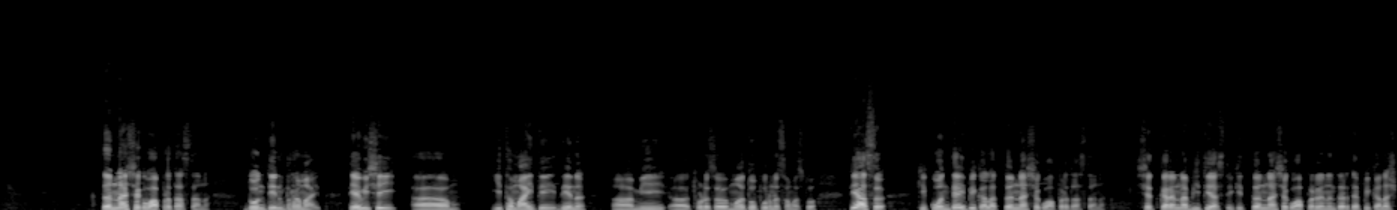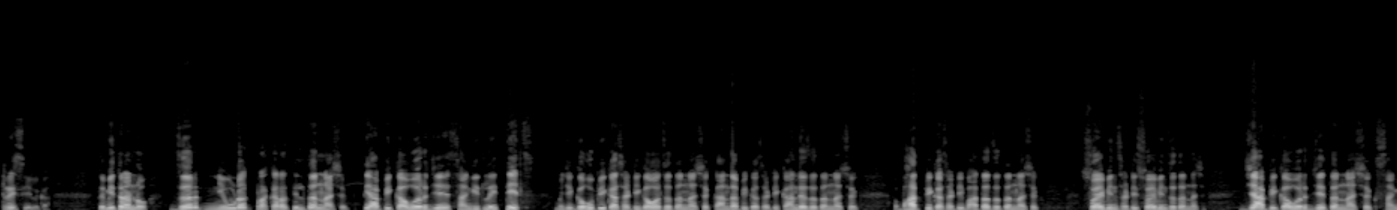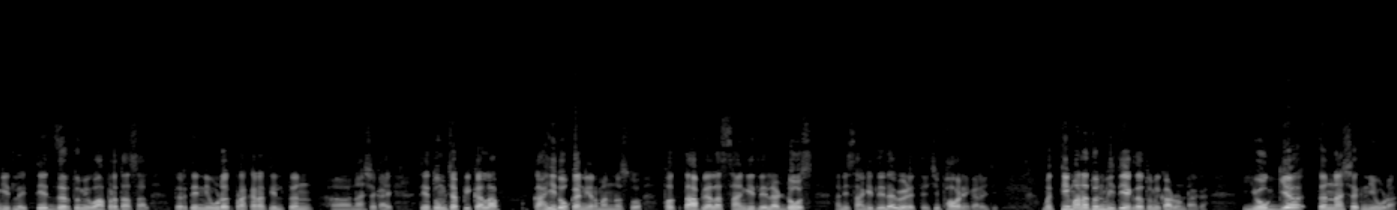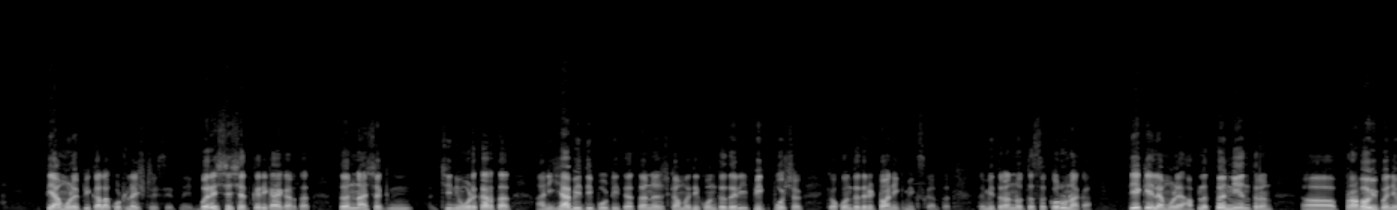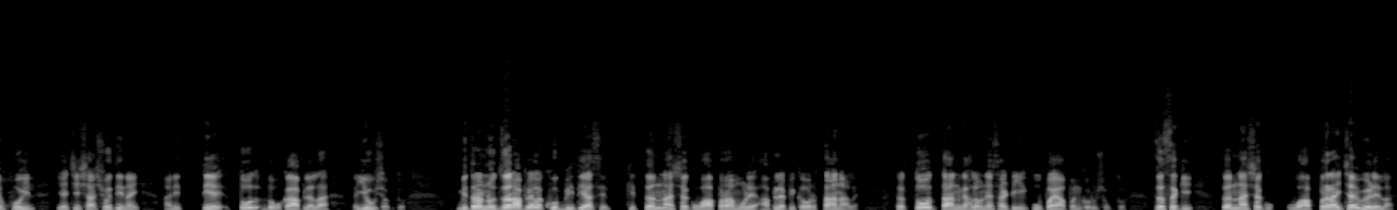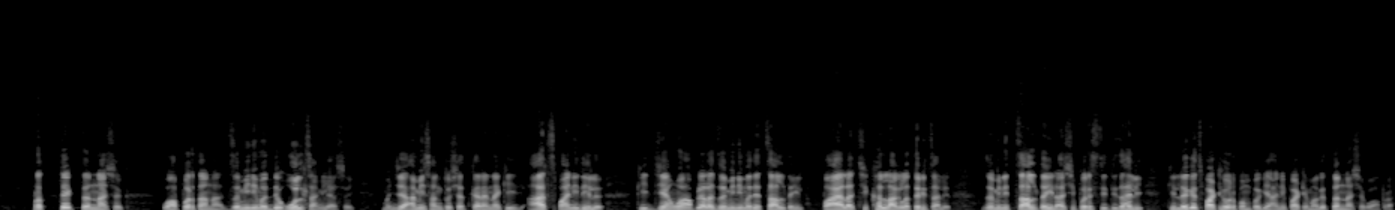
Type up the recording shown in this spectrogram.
तणनाशक वापरत असताना दोन तीन भ्रम आहेत. त्याविषयी इथं माहिती देणं मी थोडंसं महत्त्वपूर्ण समजतो. ते असं की कोणत्याही पिकाला तणनाशक वापरत असताना शेतकऱ्यांना भीती असते की तणनाशक वापरल्यानंतर त्या पिकाला स्ट्रेस येईल का? तर मित्रांनो जर निवडक प्रकारातील तणनाशक त्या पिकावर जे सांगितलंय तेच. म्हणजे गहू पिकासाठी गव्हाचं तणनाशक कांदा पिकासाठी कांद्याचं तणनाशक भात पिकासाठी भाताचं तणनाशक सोयाबीनसाठी सोयाबीनचं तणनाशक ज्या पिकावर जे तणनाशक सांगितलंय तेच जर तुम्ही वापरत असाल तर ते निवडक प्रकारातील तण नाशक आहे. ते तुमच्या पिकाला काही धोका निर्माण नसतो. फक्त आपल्याला सांगितलेला डोस आणि सांगितलेल्या वेळेत त्याची फवारणी करायची. मग ती मनातून भीती एकदा तुम्ही काढून टाका. योग्य तणनाशक निवडा. त्यामुळे पिकाला कुठलाही स्ट्रेस येत नाही. बरेचसे शेतकरी काय करतात? तणनाशक ची निवड करतात आणि ह्या भीतीपोटी त्या तणनाशकामध्ये कोणतं तरी पीक पोषक किंवा कोणतं तरी टॉनिक मिक्स करतात. तर मित्रांनो तसं करू नका. ते केल्यामुळे आपलं तण नियंत्रण प्रभावीपणे होईल याची शाश्वती नाही आणि ते तो धोका आपल्याला येऊ शकतो. मित्रांनो जर आपल्याला खूप भीती असेल की तणनाशक वापरामुळे आपल्या पिकावर ताण आला तर तो ताण घालवण्यासाठी उपाय आपण करू शकतो. जसं की तणनाशक वापरायच्या वेळेला प्रत्येक तणनाशक वापरताना जमिनीमध्ये ओल चांगली असावी. म्हणजे आम्ही सांगतो शेतकऱ्यांना की आज पाणी दिलं की जेव्हा आपल्याला जमिनीमध्ये चालता येईल पायाला चिखल लागला तरी चालेल. जमिनीत चालता येईल अशी परिस्थिती झाली की लगेच पाठीवर पंप घ्या आणि पाठीमागे तणनाशक वापरा.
